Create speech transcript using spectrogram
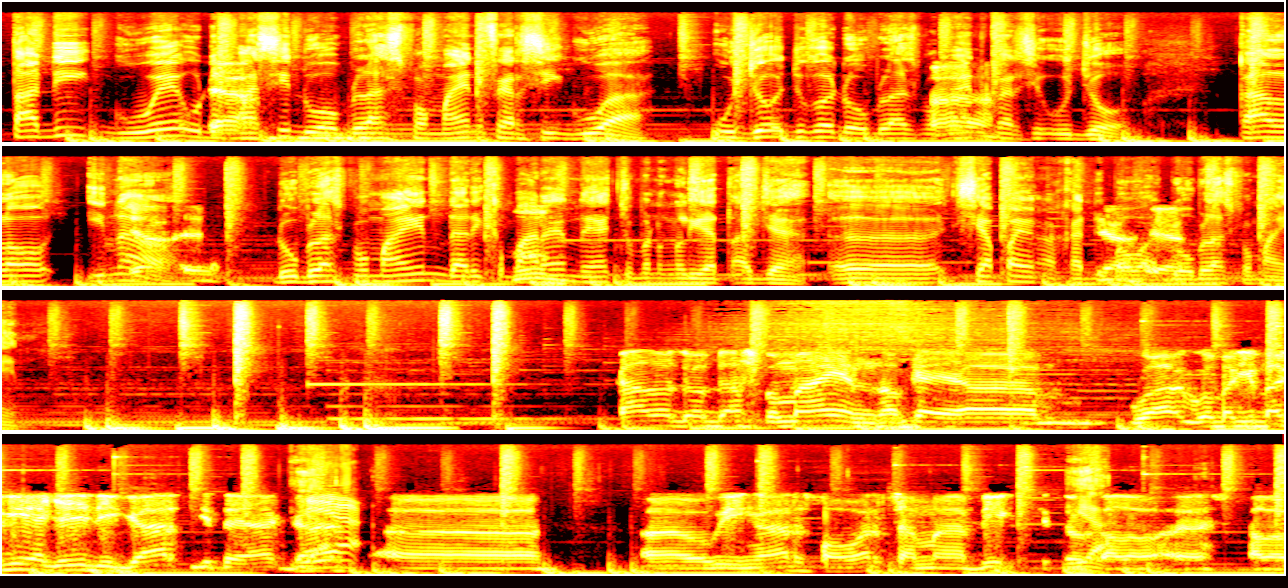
tadi gue udah Ya. ngasih 12 pemain versi gua. Ujo juga 12 pemain Ah. versi Ujo. Kalau Inal, ya, ya. 12 pemain dari kemarin ya, cuman ngelihat aja. Eh, siapa yang akan Ya, dibawa ya. 12 pemain? kalau 12 pemain oke em, gua gua bagi-bagi ya jadi di guard gitu ya guard Iya. eh, eh, winger forward sama big gitu Iya. kalau eh, kalau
